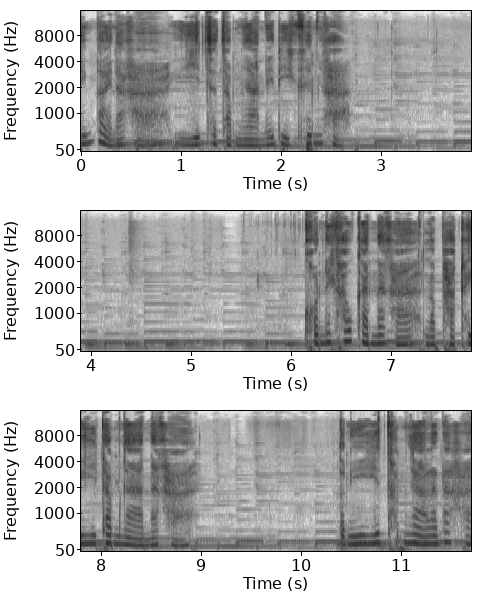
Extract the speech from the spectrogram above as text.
นิดหน่อยนะคะ ยีสต์จะทำงานได้ดีขึ้นค่ะ คนให้เข้ากันนะคะ แล้วพักให้ยีสต์ทำงานนะคะ ตอนนี้ยีสต์ทำงานแล้วนะคะ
